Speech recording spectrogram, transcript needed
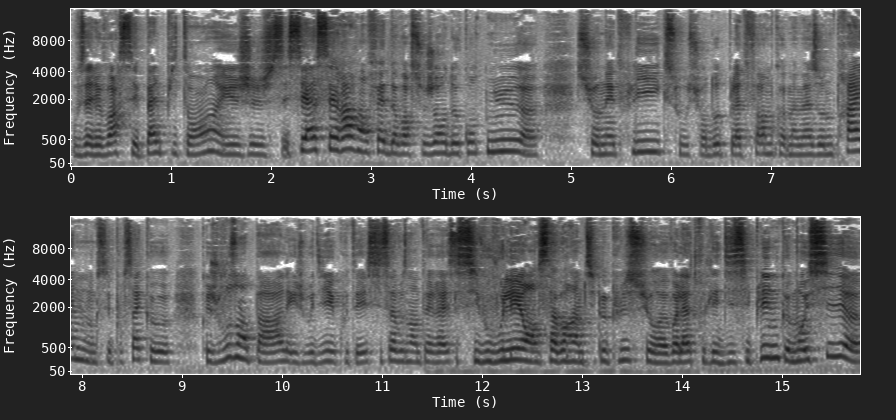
Vous allez voir, c'est palpitant. Et c'est assez rare, en fait, d'avoir ce genre de contenu euh, sur Netflix ou sur d'autres plateformes comme Amazon Prime. Donc, c'est pour ça que, que je vous en parle et je vous dis, écoutez, si ça vous intéresse, si vous voulez en savoir un petit peu plus sur euh, voilà, toutes les disciplines que moi aussi, euh,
